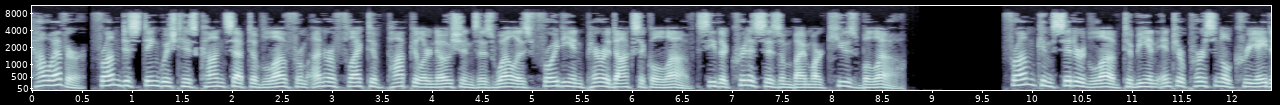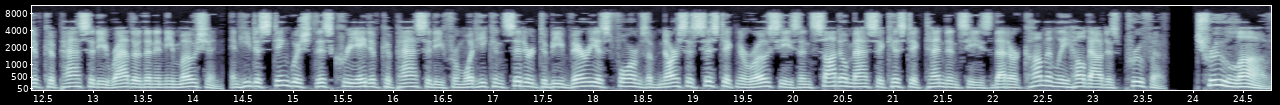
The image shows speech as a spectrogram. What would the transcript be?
However, Fromm distinguished his concept of love from unreflective popular notions as well as Freudian paradoxical love see the criticism by Marcuse below. Fromm considered love to be an interpersonal creative capacity rather than an emotion, and he distinguished this creative capacity from what he considered to be various forms of narcissistic neuroses and sadomasochistic tendencies that are commonly held out as proof of true love.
